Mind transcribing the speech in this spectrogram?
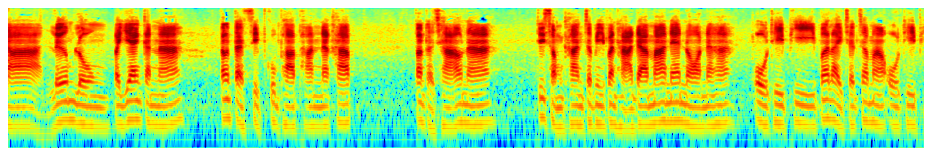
จ้า เริ่มลงไปแย่งกันนะ ตั้งแต่ 10 กุมภาพันธ์นะครับ ตั้งแต่เช้านะ ที่สำคัญจะมีปัญหาดราม่าแน่นอนนะฮะ OTP เมื่อไหร่ฉันจะมา OTP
